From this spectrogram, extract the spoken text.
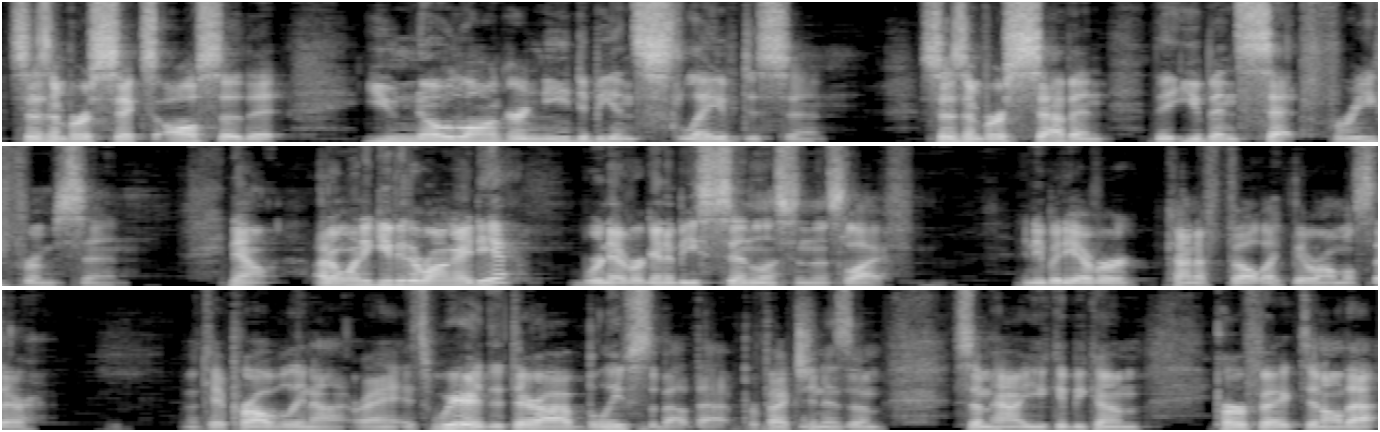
It says in verse 6 also that you no longer need to be enslaved to sin. It says in verse 7 that you've been set free from sin. Now, I don't want to give you the wrong idea. We're never going to be sinless in this life. Anybody ever kind of felt like they were almost there? Okay, probably not, right? It's weird that there are beliefs about that. Perfectionism, somehow you could become perfect and all that.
